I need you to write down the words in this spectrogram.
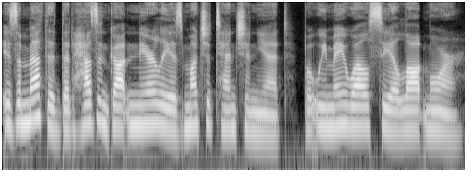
is a method that hasn't gotten nearly as much attention yet, but we may well see a lot more.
